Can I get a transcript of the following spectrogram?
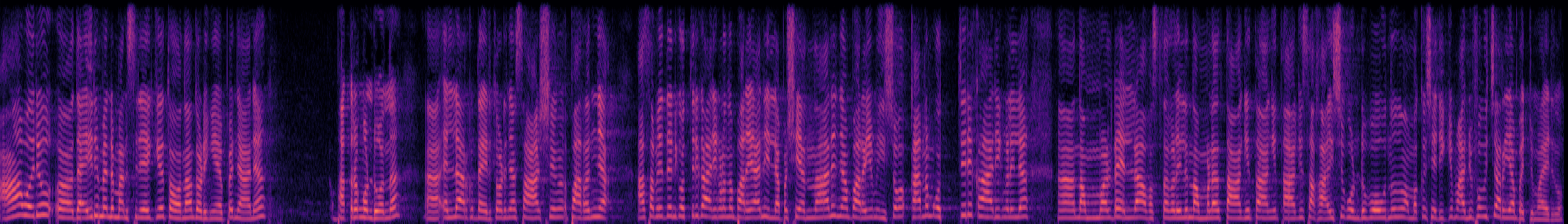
ആ ഒരു ധൈര്യം എന്റെ മനസ്സിലേക്ക് തോന്നാൻ തുടങ്ങിയപ്പോൾ ഞാൻ പത്രം കൊണ്ടുവന്ന് എല്ലാവർക്കും ധൈര്യത്തോടെ ഞാൻ സാക്ഷ്യം പറഞ്ഞ ആ സമയത്ത് എനിക്ക് ഒത്തിരി കാര്യങ്ങളൊന്നും പറയാനില്ല. പക്ഷേ എന്നാലും ഞാൻ പറയും ഈശോ കാരണം ഒത്തിരി കാര്യങ്ങളിൽ നമ്മളുടെ എല്ലാ അവസ്ഥകളിലും നമ്മളെ താങ്ങി താങ്ങി താങ്ങി സഹായിച്ചു കൊണ്ടുപോകുന്നത് നമുക്ക് ശരിക്കും അനുഭവിച്ചറിയാൻ പറ്റുമായിരുന്നു.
